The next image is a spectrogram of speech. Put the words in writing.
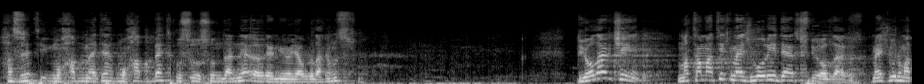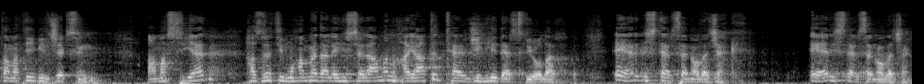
Hazreti Muhammed'e muhabbet hususunda ne öğreniyor yavrularımız? Diyorlar ki matematik mecburi ders diyorlar. Mecbur matematiği bileceksin. Ama siyer Hazreti Muhammed Aleyhisselam'ın hayatı tercihli ders diyorlar. Eğer istersen olacak. Eğer istersen olacak.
